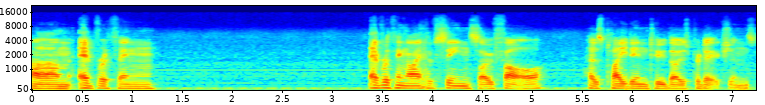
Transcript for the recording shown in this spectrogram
um, everything everything I have seen so far has played into those predictions.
